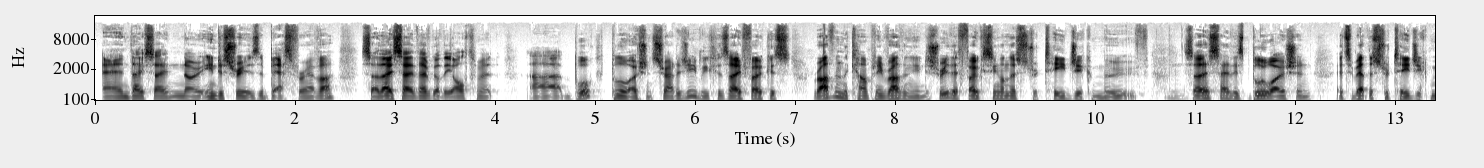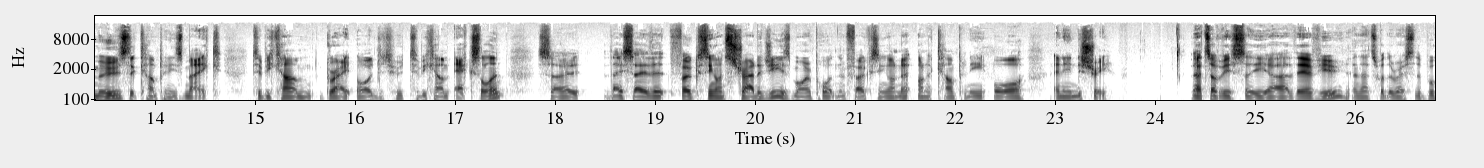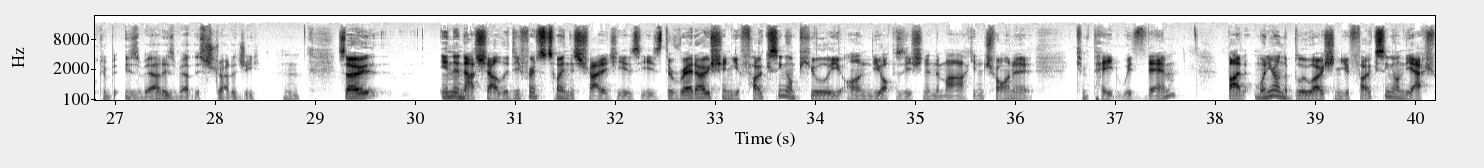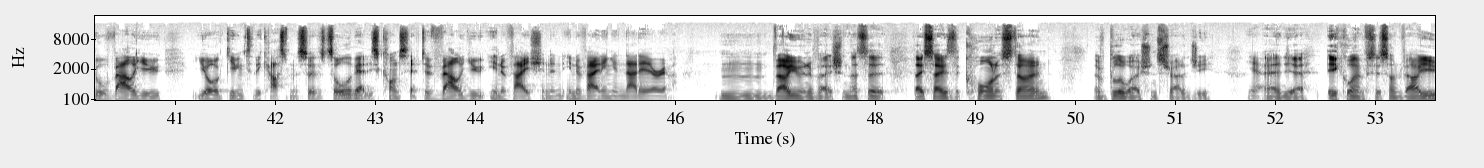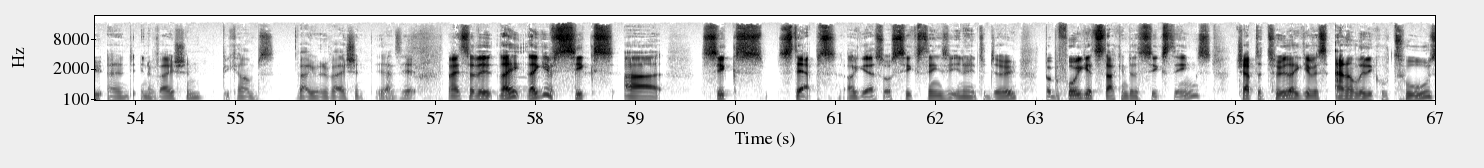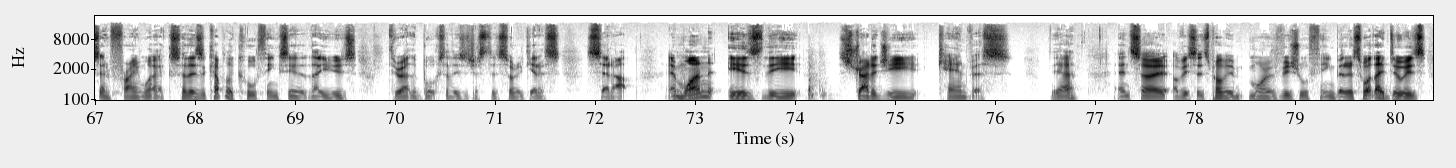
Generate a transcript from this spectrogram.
And they say no industry is the best forever. So they say they've got the ultimate uh, book, Blue Ocean Strategy, because they focus rather than the company, rather than the industry, they're focusing on the strategic move. Mm. So they say this Blue Ocean, it's about the strategic moves that companies make to become great or to, to become excellent. So they say that focusing on strategy is more important than focusing on a, on a company or an industry. That's obviously uh, their view, and that's what the rest of the book is about. Is about this strategy. Mm. So in a nutshell, the difference between the strategy is is the red ocean. You're focusing on purely on the opposition in the market and trying to compete with them. But when you're on the blue ocean, you're focusing on the actual value you're giving to the customer. So it's all about this concept of value innovation and innovating in that area. Mm, value innovation. That's a they say is the cornerstone of blue ocean strategy. Yeah, And yeah, equal emphasis on value and innovation becomes value innovation. Yeah, that's it. mate. So they they, they give six uh, six steps, I guess, or six things that you need to do. But before we get stuck into the six things, chapter two they give us analytical tools and frameworks. So there's a couple of cool things here that they use throughout the book. So this is just to sort of get us set up. And mm. one is the strategy canvas. Yeah. And so obviously it's probably more of a visual thing, but it's what they do is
